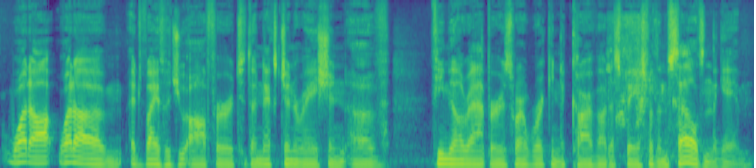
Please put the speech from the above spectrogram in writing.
what uh, what um, advice would you offer to the next generation of female rappers who are working to carve out a space for themselves in the game?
